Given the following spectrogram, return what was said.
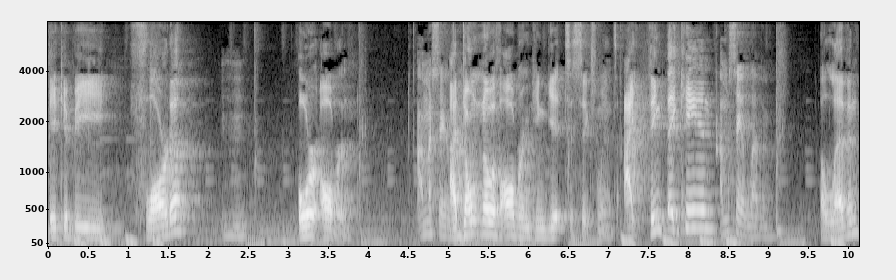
it could be Florida, Mm-hmm. or Auburn. I'm gonna say. 11. I don't know if Auburn can get to six wins. I think they can. I'm gonna say eleven. Eleven.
